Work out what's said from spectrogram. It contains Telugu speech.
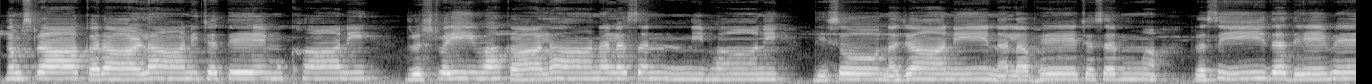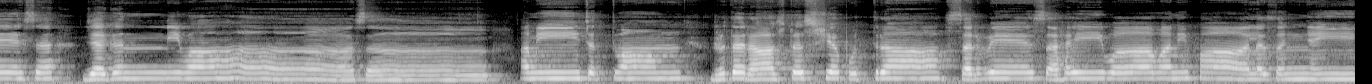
దంష్ట్రాకరాళాని చ తే ముఖాని దృష్ట్వైవ కాలానలసన్నిభాని దిశో న జానే న లభే చ శర్మ ప్రసీద దేవేశ జగన్నివాస. अमी च त्वां धृतराष्ट्रस्य पुत्रा सर्वे सहैवा वनिफालसंज्ञैः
